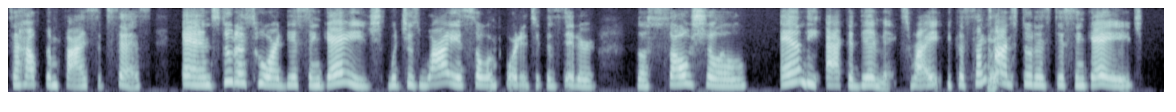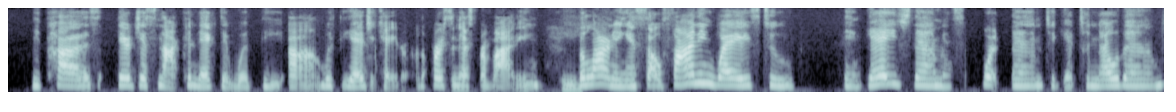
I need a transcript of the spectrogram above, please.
to help them find success. And students who are disengaged, which is why it's so important to consider the social and the academics, right? Because sometimes students disengage because they're just not connected with the uh, with the educator, the person that's providing mm. the learning. And so, finding ways to engage them and support them to get to know them,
